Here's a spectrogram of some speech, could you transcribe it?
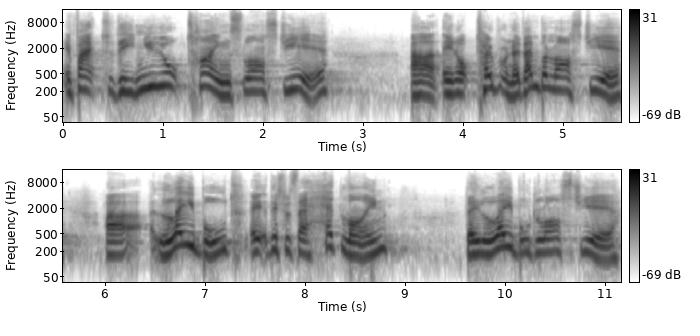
In fact, the New York Times last year, uh, in October or November last year, uh, labeled, eh, this was their headline, they labeled last year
